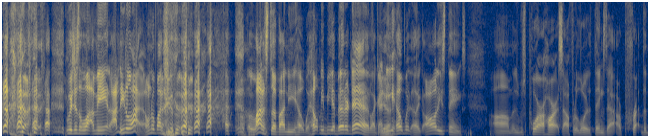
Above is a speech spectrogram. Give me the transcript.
which is a lot. I mean, I need a lot. I don't know about you. A lot of stuff I need help with. Help me be a better dad. Like I Yeah. need help with like all these things. Um, just pour our hearts out for the Lord. The things that are pre- the,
